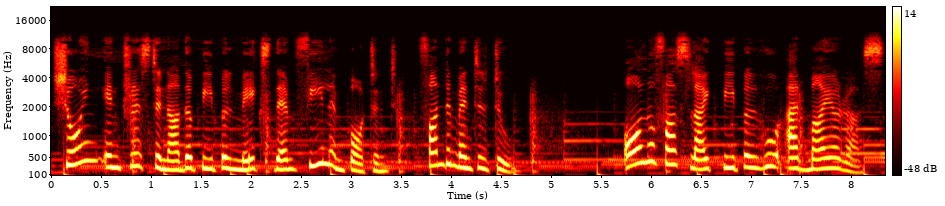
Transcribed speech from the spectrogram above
Showing interest in other people makes them feel important, fundamental too. All of us like people who admire us.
